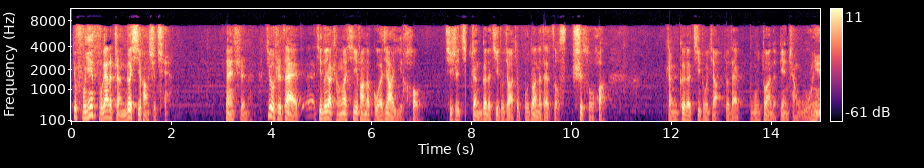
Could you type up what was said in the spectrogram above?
就福音覆盖了整个西方世界。但是呢，就是在基督教成了西方的国教以后，其实整个的基督教就不断的在走世俗化。整个的基督教就在不断的变成舞女，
